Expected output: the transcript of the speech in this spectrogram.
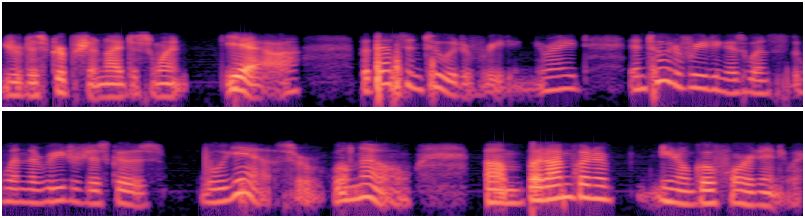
your description, I just went, yeah. But that's intuitive reading, right? Intuitive reading is when when the reader just goes, well, yes, or well, no. Um, but I'm going to, you know, go for it anyway.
